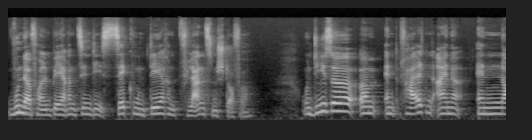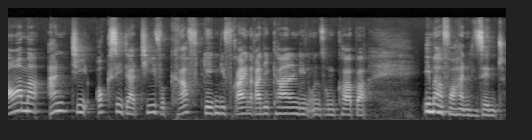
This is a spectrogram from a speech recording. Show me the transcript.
wundervollen Beeren sind die sekundären Pflanzenstoffe. Und diese ähm, entfalten eine enorme antioxidative Kraft gegen die freien Radikalen, die in unserem Körper immer vorhanden sind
